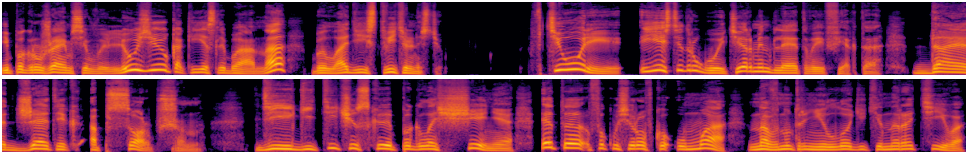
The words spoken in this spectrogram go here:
и погружаемся в иллюзию, как если бы она была действительностью. В теории есть и другой термин для этого эффекта — diegetic absorption. Диегетическое поглощение — это фокусировка ума на внутренней логике нарратива,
